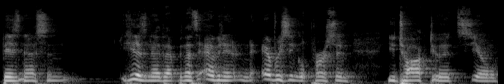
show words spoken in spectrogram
business. And he doesn't know that, but that's evident in every single person you talk to. It's you know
